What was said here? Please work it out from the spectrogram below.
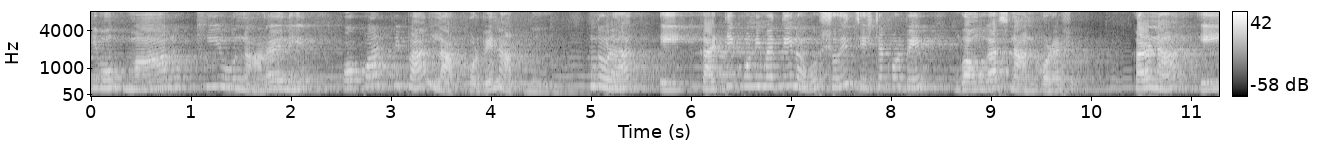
এবং মা লক্ষ্মী ও নারায়ণের অপার কৃপা লাভ করবেন আপনি। বন্ধুরা, এই কার্তিক পূর্ণিমার দিন অবশ্যই চেষ্টা করবেন গঙ্গা স্নান করার কারণ এই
